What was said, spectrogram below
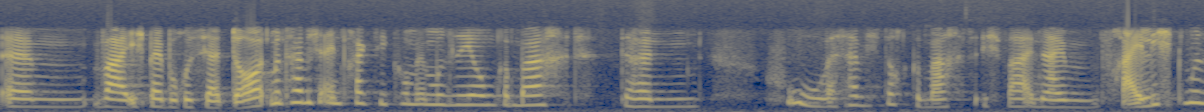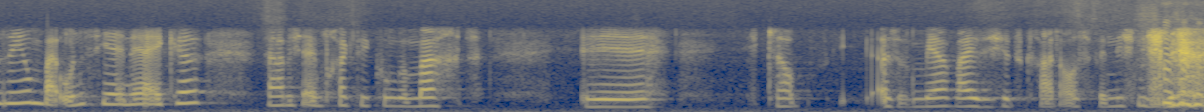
ähm, war ich bei Borussia Dortmund, habe ich ein Praktikum im Museum gemacht. Dann, huh, was habe ich noch gemacht? Ich war in einem Freilichtmuseum bei uns hier in der Ecke. Da habe ich ein Praktikum gemacht. Äh, ich glaube, also mehr weiß ich jetzt gerade auswendig nicht mehr.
